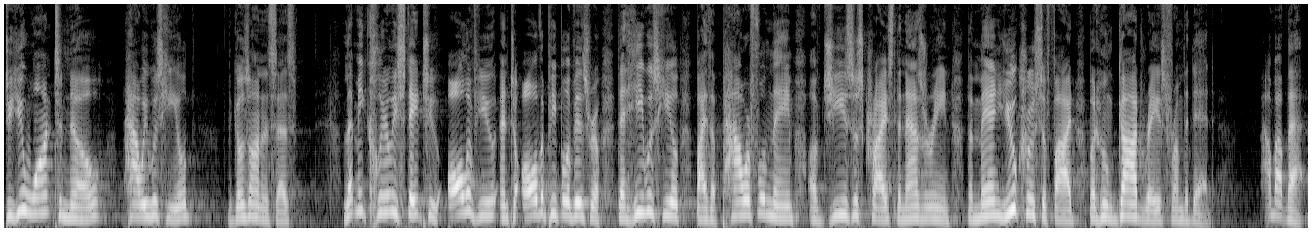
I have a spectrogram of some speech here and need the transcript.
Do you want to know how he was healed? It goes on and it says, Let me clearly state to all of you and to all the people of Israel that he was healed by the powerful name of Jesus Christ the Nazarene, the man you crucified, but whom God raised from the dead. How about that?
